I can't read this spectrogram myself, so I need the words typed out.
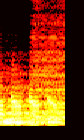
no, no, no, no.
